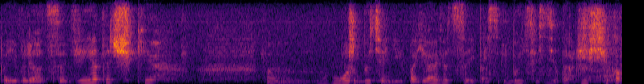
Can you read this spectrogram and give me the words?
появляться веточки. Может быть, они появятся и будет цвести подписчиков.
